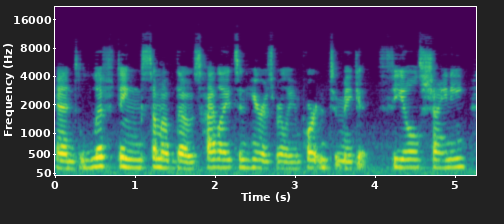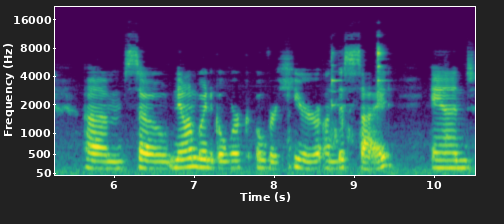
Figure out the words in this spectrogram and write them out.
and lifting some of those highlights in here is really important to make it feel shiny. Um, so now I'm going to go work over here on this side and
